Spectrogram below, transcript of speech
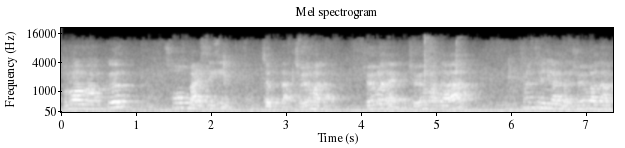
그만큼 소음 발생이 적다. 조용하다. 조용하다. 조용하다. 천천히 간다. 조용하다.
